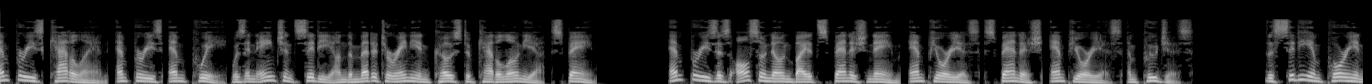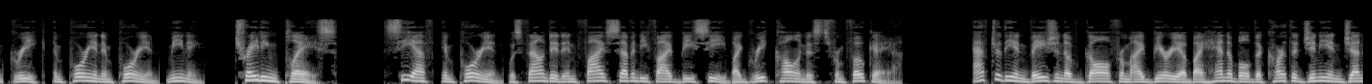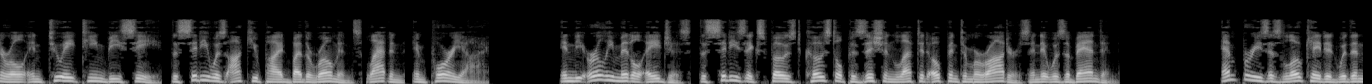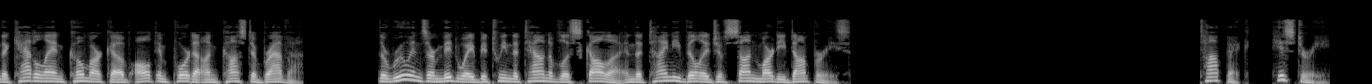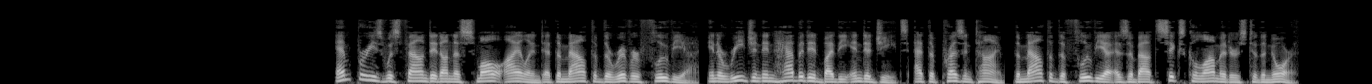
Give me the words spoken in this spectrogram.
Empúries Catalan, Empúries was an ancient city on the Mediterranean coast of Catalonia, Spain. Empúries is also known by its Spanish name, Ampurias Spanish, Ampurias Ampujas. The city Emporion Greek, Emporion Emporion, meaning, "...trading place", cf. Emporion was founded in 575 BC by Greek colonists from Phocaea. After the invasion of Gaul from Iberia by Hannibal the Carthaginian general in 218 BC, the city was occupied by the Romans Latin, Emporii. In the early Middle Ages, the city's exposed coastal position left it open to marauders and it was abandoned. Empúries is located within the Catalan comarca of Alt Empordà on Costa Brava. The ruins are midway between the town of L'Escala and the tiny village of Sant Martí d'Empúries. History Empúries was founded on a small island at the mouth of the river Fluvia, in a region inhabited by the Indigetes at the present time, the mouth of the Fluvia is about 6 km to the north.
